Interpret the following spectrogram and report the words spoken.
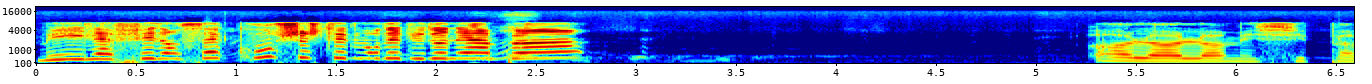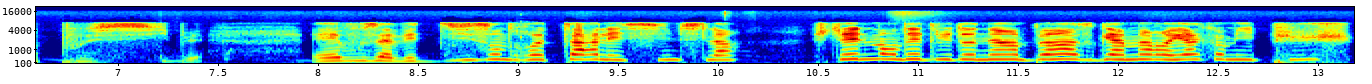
Mais il a fait dans sa couche, je t'ai demandé de lui donner un bain Oh là là, mais c'est pas possible. Eh, vous avez 10 ans de retard, les Sims, là. Je t'ai demandé de lui donner un bain à ce gamin, regarde comme il pue.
